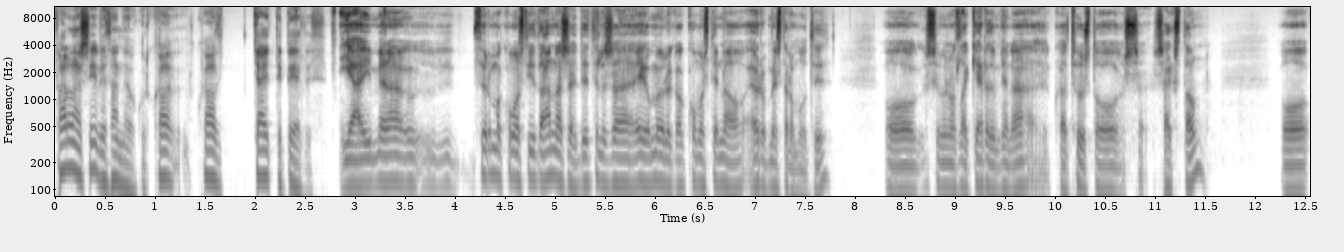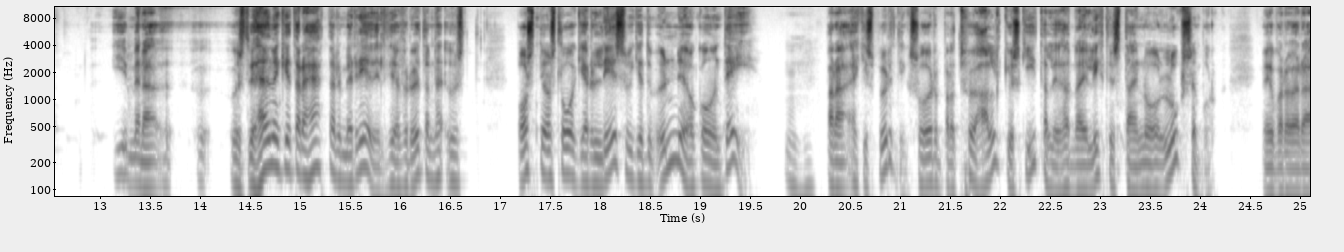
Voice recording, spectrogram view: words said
Farðan að sé við það með okkur. Hvað, hvað gæti beðið? Já, ég meina, þurfum að komast í þetta annarsæti til þess að eiga möguleika að komast inn á Európmeistaramótið og sem við náttúrulega gerðum hérna hvað 2016 og ég meina, við hefðum getað að hefnari með reðil því að fyrir utan, þú veist, Bosnia og Slovaki eru lið sem við getum unnið á góðan degi. Bara ekki spurning, svo eru bara tvö algjör skítalið þarna í Liechtenstein og Luxemburg við bara vera,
